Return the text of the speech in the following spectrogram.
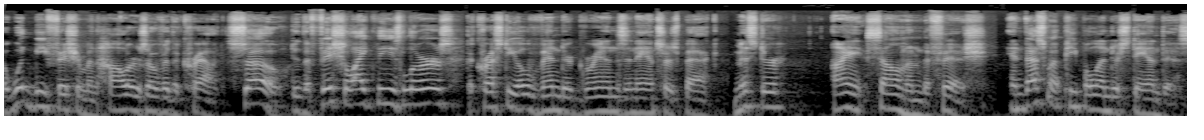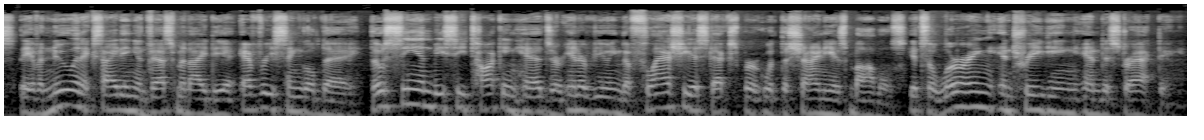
A would be fisherman hollers over the crowd, So, do the fish like these lures? The crusty old vendor grins and answers back, Mister, I ain't selling them to fish. Investment people understand this. They have a new and exciting investment idea every single day. Those CNBC talking heads are interviewing the flashiest expert with the shiniest baubles. It's alluring, intriguing, and distracting.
